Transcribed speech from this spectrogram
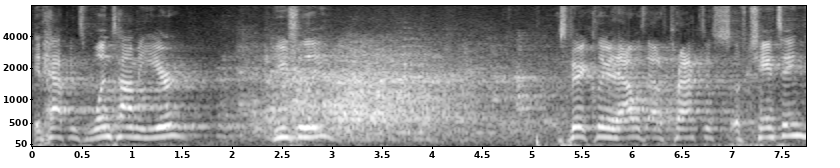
It happens one time a year, usually. It's very clear that I was out of practice of chanting.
